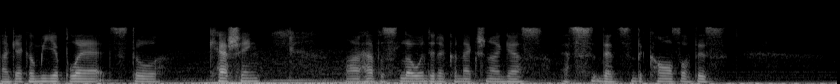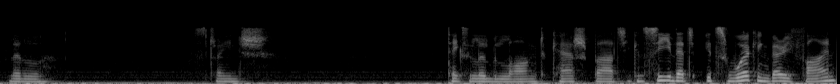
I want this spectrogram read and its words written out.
uh, Gecko Media Player it's still caching I have a slow internet connection I guess. That's that's the cause of this little strange takes a little bit long to cache but you can see that it's working very fine.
